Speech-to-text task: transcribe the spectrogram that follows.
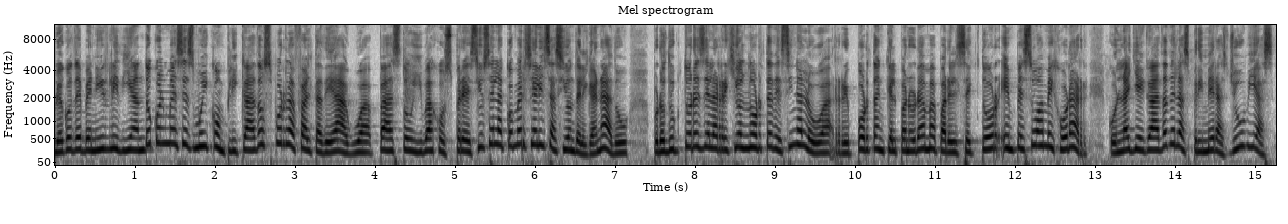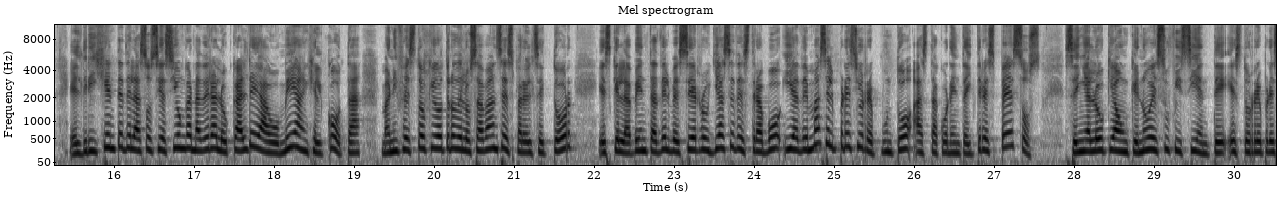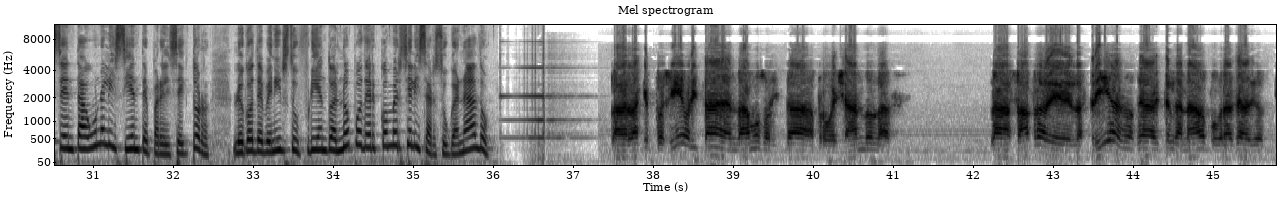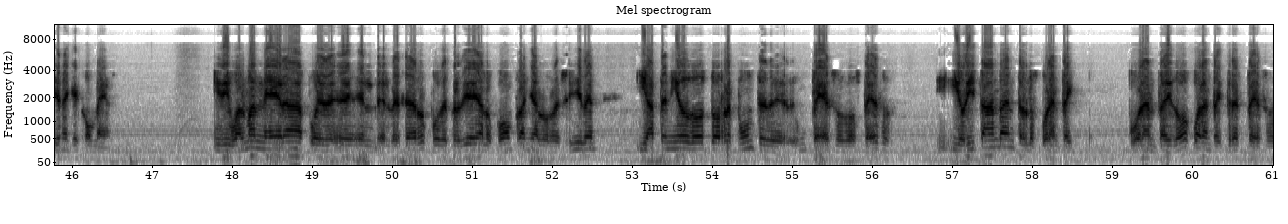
Luego de venir lidiando con meses muy complicados por la falta de agua, pasto y bajos precios en la comercialización del ganado, productores de la región norte de Sinaloa reportan que el panorama para el sector empezó a mejorar con la llegada de las primeras lluvias. El dirigente de la Asociación Ganadera Local de AOME, Ángel Cota, manifestó que otro de los avances para el sector es que la venta del becerro ya se destrabó y además el precio repuntó hasta 43 pesos. Señaló que aunque no es suficiente, esto representa un aliciente para el sector, luego de venir sufriendo al no poder comercializar su ganado. La verdad que pues sí, ahorita andamos ahorita aprovechando las la zafra de las trías, o sea, ahorita el ganado, pues gracias a Dios, tiene que comer. Y de igual manera, pues el, el becerro, pues de perdida ya lo compran, ya lo reciben, y ha tenido dos, dos repuntes de, un peso, dos pesos. Y, y ahorita anda entre los 44 42, 43 pesos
